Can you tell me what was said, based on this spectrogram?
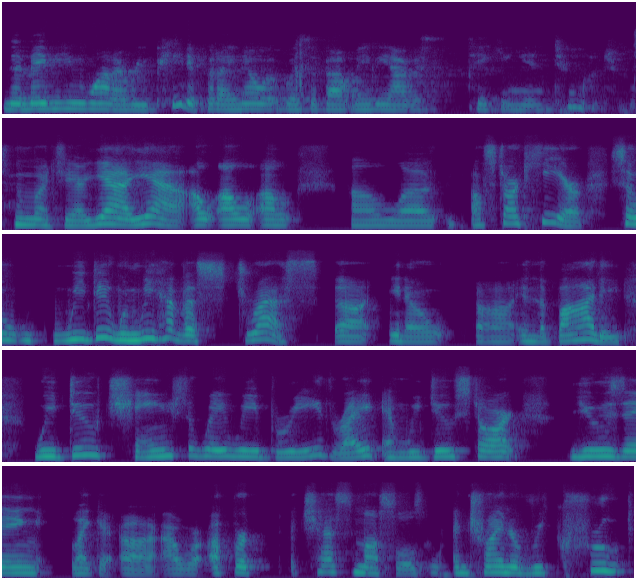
then maybe you want to repeat it, but I know it was about maybe I was taking in too much. Too much air. Yeah, yeah. I'll, I'll, I'll, I'll, uh, I'll start here. So we do when we have a stress, uh, you know, uh, in the body, we do change the way we breathe, right? And we do start using like uh, our upper chest muscles and trying to recruit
